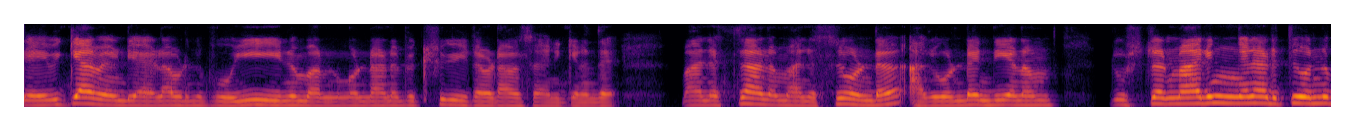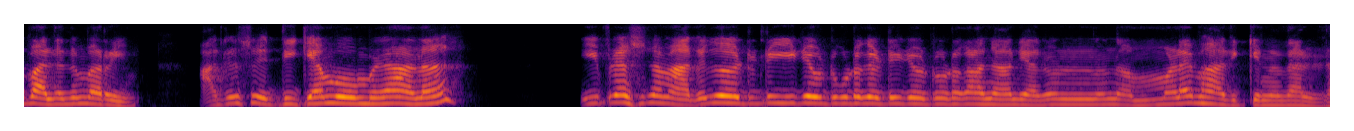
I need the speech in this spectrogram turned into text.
സേവിക്കാൻ വേണ്ടി അയാൾ അവിടുന്ന് പോയി എന്ന് പറഞ്ഞുകൊണ്ടാണ് ഭിക്ഷുഗീത അവിടെ അവസാനിക്കുന്നത്. മനസ്സാണ് മനസ്സുകൊണ്ട് അതുകൊണ്ട് എന്ത് ചെയ്യണം? ദുഷ്ടന്മാരിങ്ങനെ അടുത്ത് വന്ന് പലതും പറയും. അത് ശ്രദ്ധിക്കാൻ പോകുമ്പോഴാണ് ഈ പ്രശ്നം. അത് കേട്ടിട്ട് ഈ ചവിട്ടുകൂടെ കേട്ട് ഈ ചവിട്ടുകൂടെ കളഞ്ഞാൽ മതി. അതൊന്നും നമ്മളെ ബാധിക്കുന്നതല്ല.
